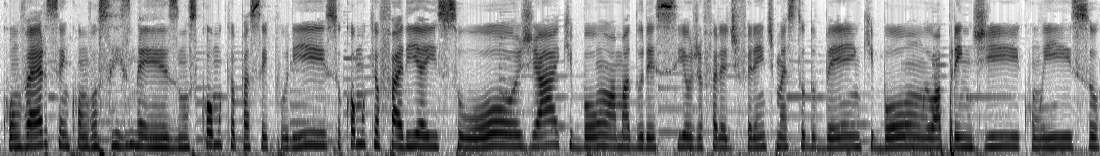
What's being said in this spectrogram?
Conversem com vocês mesmos, como que eu passei por isso, como que eu faria isso hoje, ai que bom, eu amadureci, eu já faria diferente, mas tudo bem, que bom, eu aprendi com isso.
